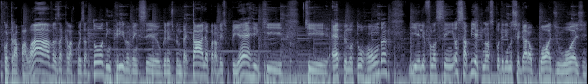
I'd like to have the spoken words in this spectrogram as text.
encontrar palavras, aquela coisa toda, incrível vencer o Grande Prêmio da Itália, parabéns pro Pierre, que, que é piloto Honda. E ele falou assim: Eu sabia que nós poderíamos chegar ao pódio hoje.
